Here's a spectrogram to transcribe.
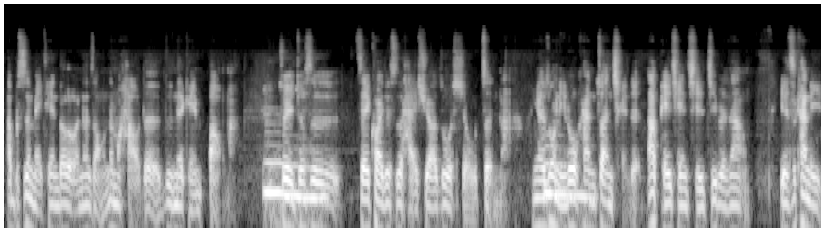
它不是每天都有那种那么好的日内可以报嘛，嗯，所以就是这一块就是还需要做修正呐、啊。应该说，你如果看赚钱的，嗯、那赔钱其实基本上也是看你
